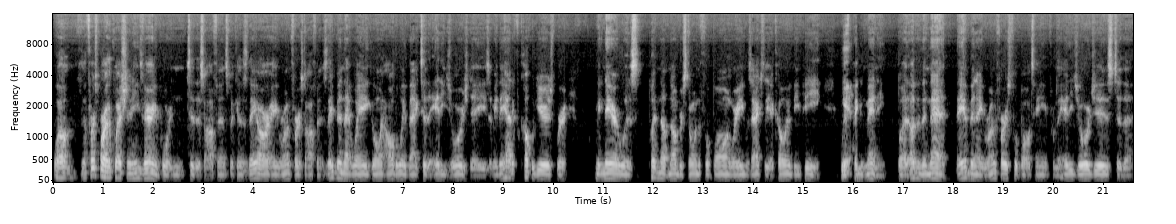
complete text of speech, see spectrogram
Well, the first part of the question, he's very important to this offense because they are a run first offense. They've been that way going all the way back to the Eddie George days. I mean, they had a couple years where McNair was putting up numbers, throwing the football, and where he was actually a co MVP with yeah. Peyton Manning. But other than that, they have been a run first football team from the Eddie Georges to the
